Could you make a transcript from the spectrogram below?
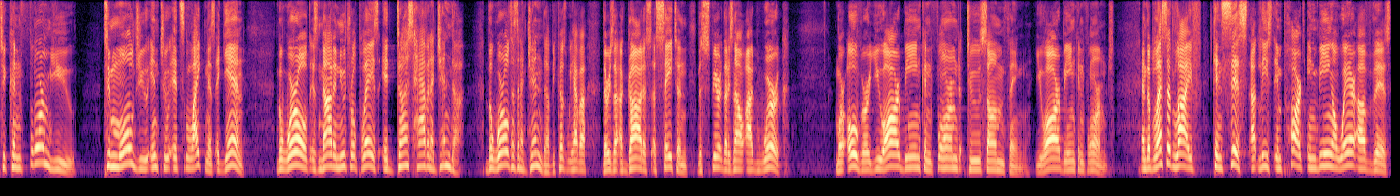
to conform you, to mold you into its likeness. Again, the world is not a neutral place. It does have an agenda. The world has an agenda because we have a there is a, a God, a, a Satan, the spirit that is now at work. Moreover, you are being conformed to something. You are being conformed. And the blessed life consists, at least in part, in being aware of this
